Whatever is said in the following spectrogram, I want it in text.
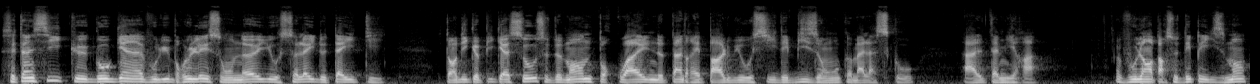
C'est ainsi que Gauguin a voulu brûler son œil au soleil de Tahiti, tandis que Picasso se demande pourquoi il ne peindrait pas lui aussi des bisons comme à Lascaux, à Altamira, voulant par ce dépaysement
